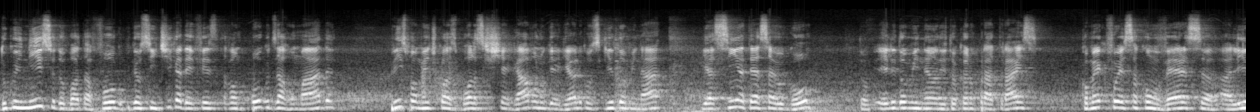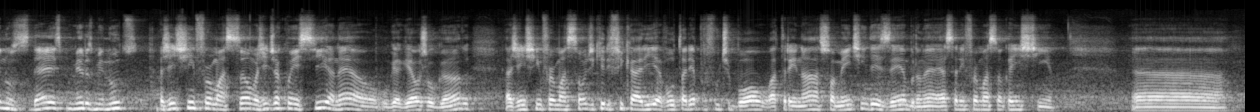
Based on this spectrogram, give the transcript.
do início do Botafogo, porque eu senti que a defesa estava um pouco desarrumada, principalmente com as bolas que chegavam no Gueguel, ele conseguia dominar, e assim até saiu o gol. Então, ele dominando e tocando para trás. Como é que foi essa conversa ali nos 10 primeiros minutos? A gente tinha informação, a gente já conhecia né, o Gueguel jogando, a gente tinha informação de que ele ficaria, voltaria para o futebol, a treinar somente em dezembro, né? essa era a informação que a gente tinha. É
